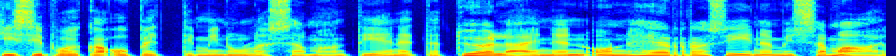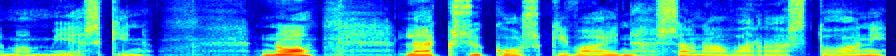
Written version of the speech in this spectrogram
hissipoika opetti minulle saman tien, että työläinen on herra siinä missä maailmanmieskin. No, läksy koski vain sanavarastoani,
